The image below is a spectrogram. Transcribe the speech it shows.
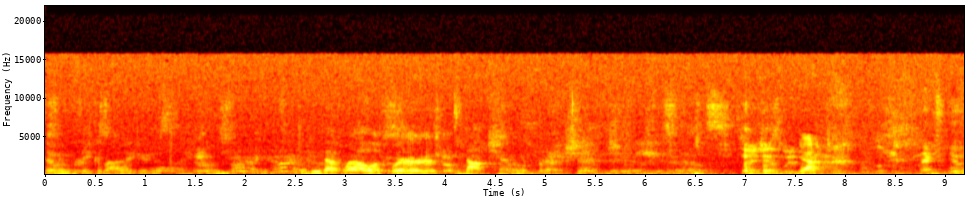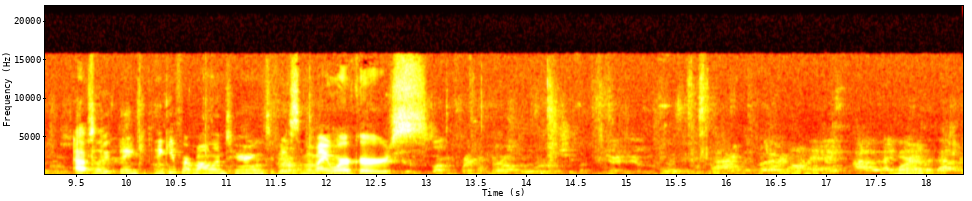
that when you think about it, you're just like, well, are not going to do that well if we're not sharing information. Yeah. Absolutely. Thank you. Thank you for volunteering to be some of my workers. It was exactly what I wanted. How did I know that that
